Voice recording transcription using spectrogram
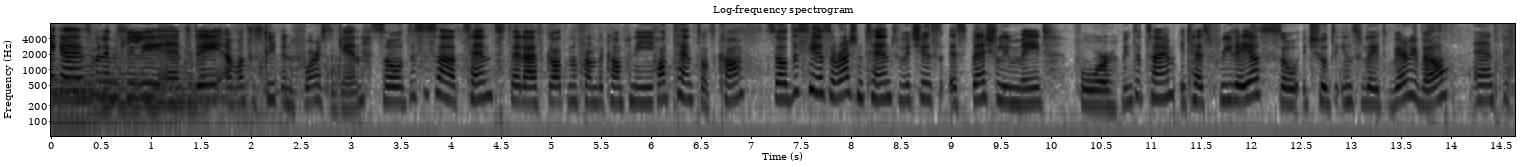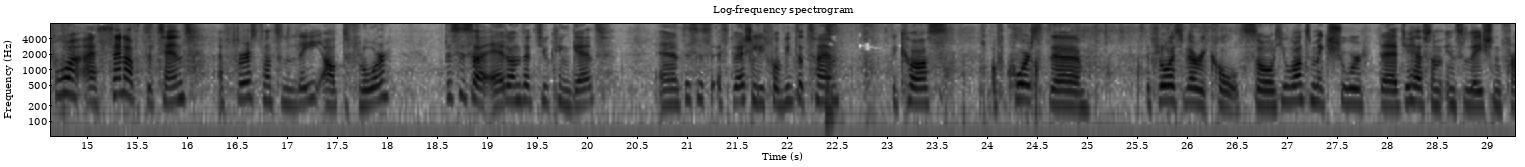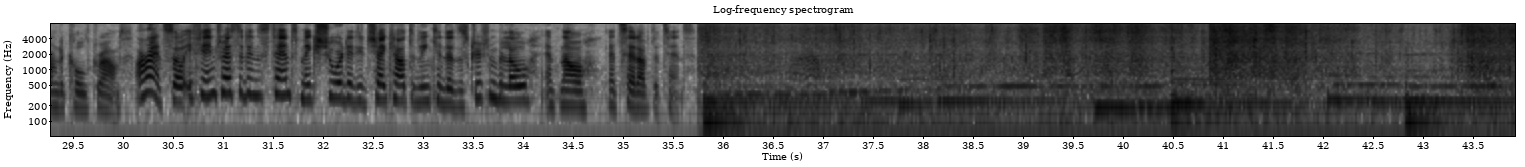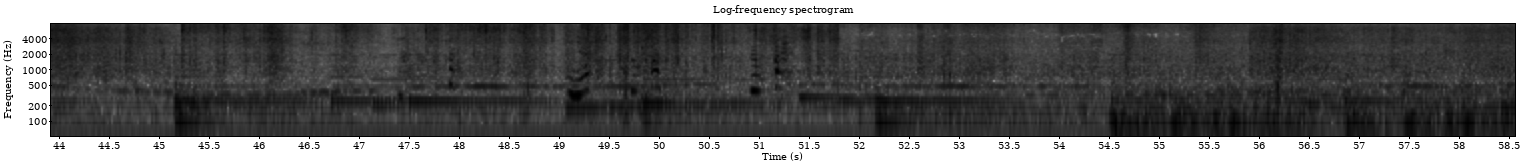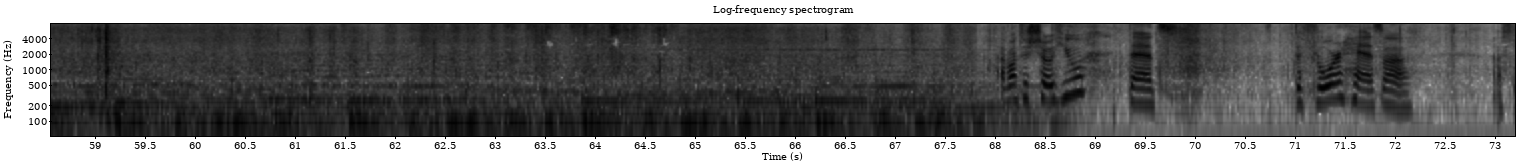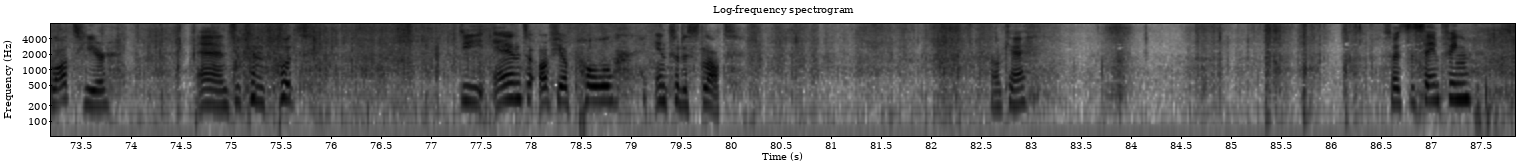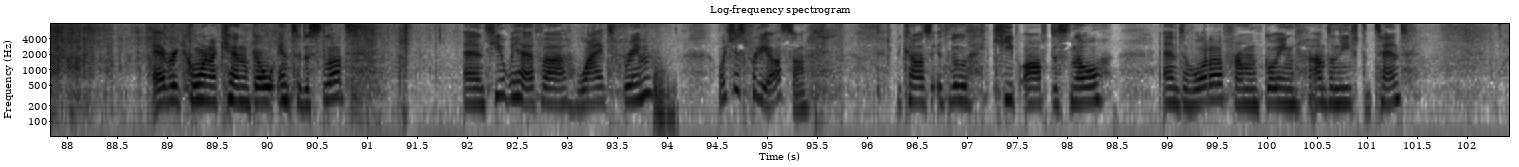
Hey guys, my name is Lilly and today I want to sleep in the forest again. So this is a tent that I've gotten from the company hottent.com. So this here is a Russian tent which is especially made for wintertime. It has three layers so it should insulate very well. And before I set up the tent, I first want to lay out the floor. This is an add-on that you can get and this is especially for wintertime because of course the the floor is very cold, so you want to make sure that you have some insulation from the cold ground. Alright, so if you're interested in this tent, make sure that you check out the link in the description below. And now, let's set up the tent. ja, super, super. I want to show you that the floor has a, a slot here and you can put the end of your pole into the slot. Okay. So it's the same thing. Every corner can go into the slot. And here we have a wide brim, which is pretty awesome because it will keep off the snow and the water from going underneath the tent.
